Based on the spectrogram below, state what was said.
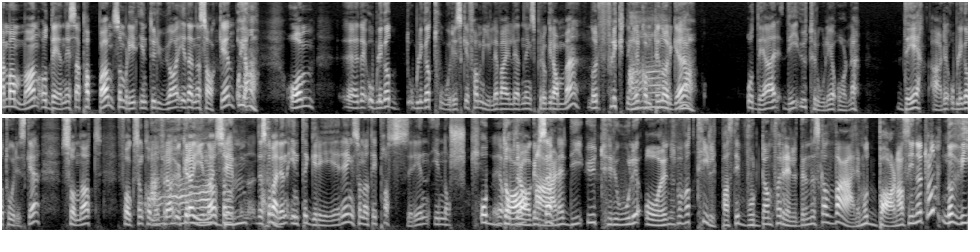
er mammaen, og Dennis er pappaen, som blir intervjua i denne saken. Oh, ja! Om eh, det obligatoriske familieveiledningsprogrammet når flyktninger kommer til Ah, Norge. ja. Og det er de utrolige årene. Det er det obligatoriske. Sånn at folk som kommer fra Ah, Ukraina som, Det skal være en integrering, sånn at de passer inn i norsk Og eh, da oppdragelse. er det de utrolige årene som må få tilpass til hvordan foreldrene skal være mot barna sine, Trond. Når vi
